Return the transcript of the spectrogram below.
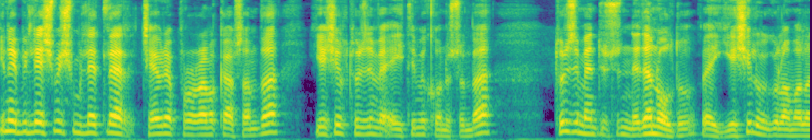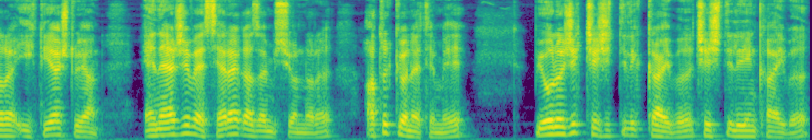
Yine Birleşmiş Milletler Çevre Programı kapsamında yeşil turizm ve eğitimi konusunda turizm endüstrisinin neden olduğu ve yeşil uygulamalara ihtiyaç duyan enerji ve sera gaz emisyonları, atık yönetimi, biyolojik çeşitlilik kaybı, çeşitliliğin kaybı,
